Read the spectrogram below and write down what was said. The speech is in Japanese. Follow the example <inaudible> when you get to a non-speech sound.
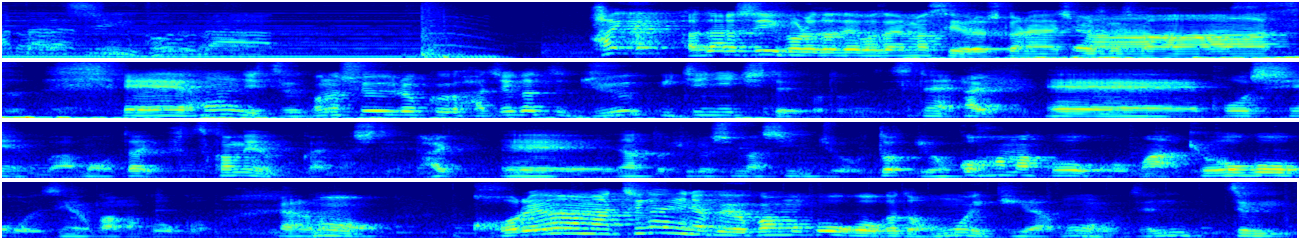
新しいフォルダはい新しいフォルダでございますよろしくお願いしますえー本日この収録8月11日ということでですね、はい。えー甲子園はもう第2日目を迎えまして、はい。えーなんと広島新庄と横浜高校まあ強豪校ですね横浜高校。もうこれは間違いなく横浜高校かと思いきやもう全然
